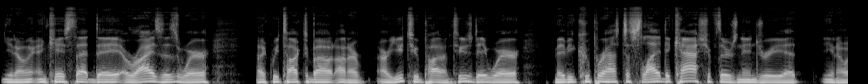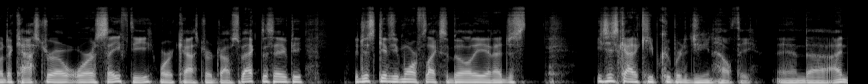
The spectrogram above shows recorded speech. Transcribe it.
You know, in case that day arises where, like we talked about on our our YouTube pod on Tuesday, where maybe Cooper has to slide to cash if there's an injury at you know to Castro or a safety, or Castro drops back to safety. It just gives you more flexibility, and I just you just got to keep Cooper DeJean healthy. And uh, I,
